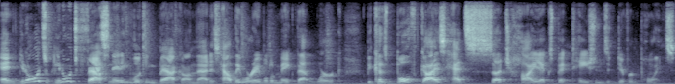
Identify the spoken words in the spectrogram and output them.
And you know what's you know what's fascinating looking back on that is how they were able to make that work because both guys had such high expectations at different points.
